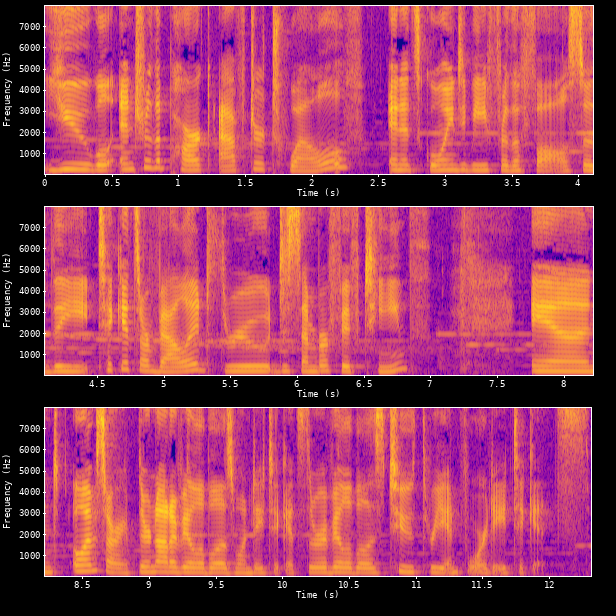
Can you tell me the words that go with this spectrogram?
You will enter the park after 12 and it's going to be for the fall. So the tickets are valid through December 15th. And oh, I'm sorry, they're not available as one day tickets. They're available as two, three, and four day tickets.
